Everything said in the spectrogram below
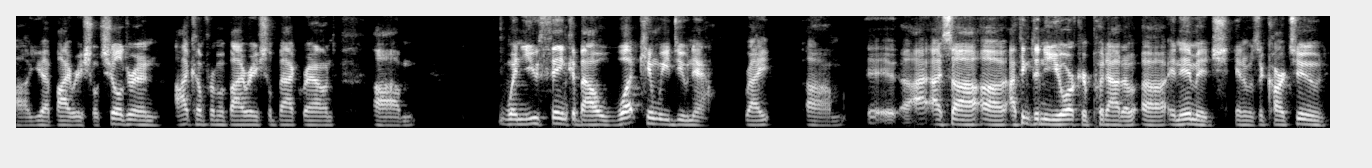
uh, you have biracial children. I come from a biracial background. Um, when you think about what can we do now, right? Um, I, saw, uh, I think the New Yorker put out a, uh, an image and it was a cartoon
